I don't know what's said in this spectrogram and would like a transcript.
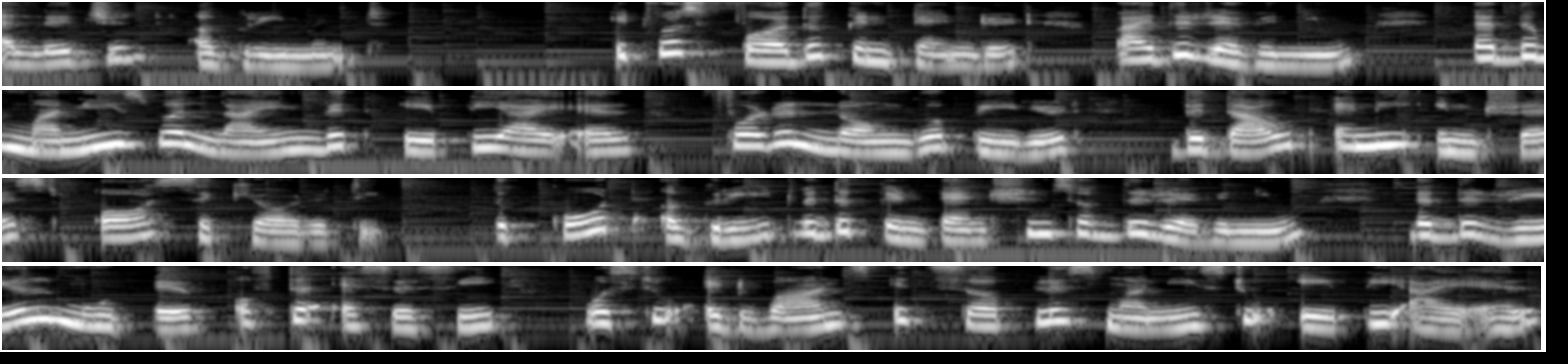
alleged agreement. It was further contended by the revenue that the monies were lying with APIL for a longer period without any interest or security. The court agreed with the contentions of the revenue that the real motive of the assessee was to advance its surplus monies to APIL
